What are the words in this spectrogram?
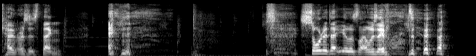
counters his thing. so ridiculous that I was able to do that.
